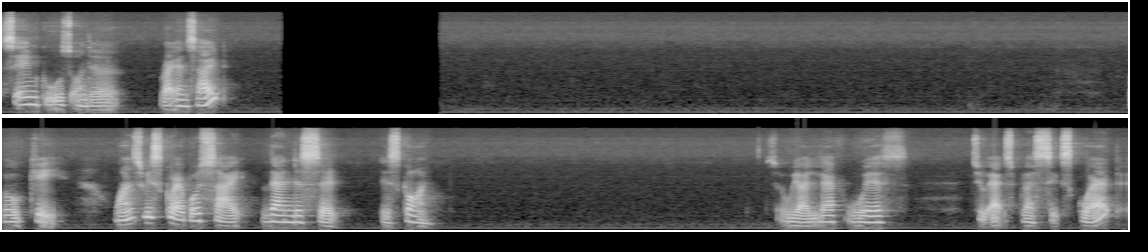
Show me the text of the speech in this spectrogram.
Same goes on the right hand side. Okay, once we square both sides, then the surd is gone. So we are left with 2x plus 6 squared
